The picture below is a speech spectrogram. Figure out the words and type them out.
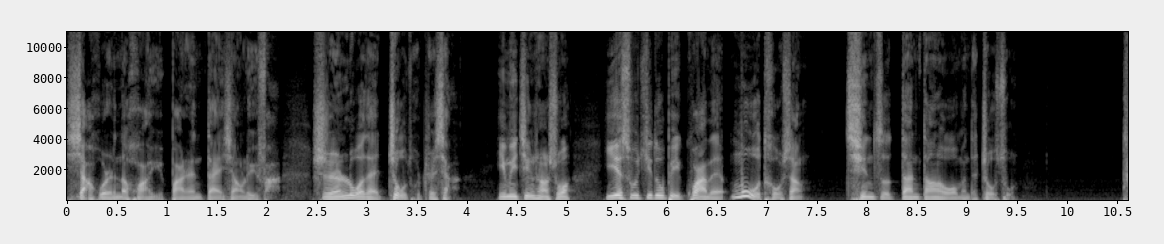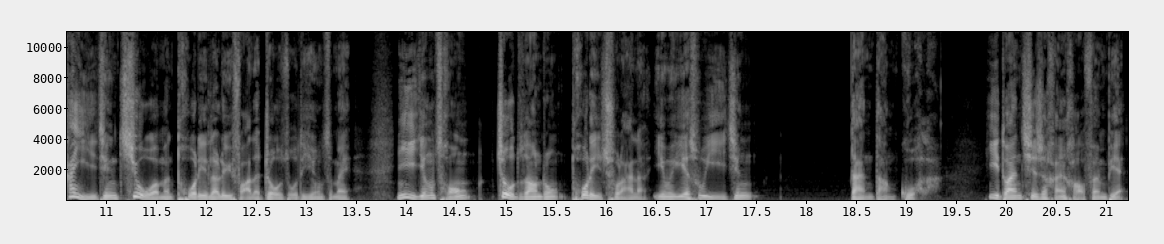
吓唬人的话语，把人带向律法，使人落在咒诅之下。因为经上说，耶稣基督被挂在木头上，亲自担当了我们的咒诅。他已经救我们脱离了律法的咒诅，弟兄姊妹，你已经从咒诅当中脱离出来了，因为耶稣已经担当过了。异端其实很好分辨，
